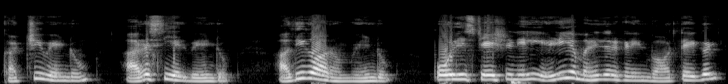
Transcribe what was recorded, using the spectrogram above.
கட்சி வேண்டும் அரசியல் வேண்டும் அதிகாரம் வேண்டும். போலீஸ் ஸ்டேஷனில் எளிய மனிதர்களின் வார்த்தைகள்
